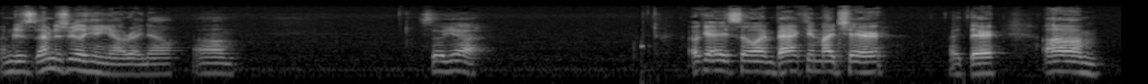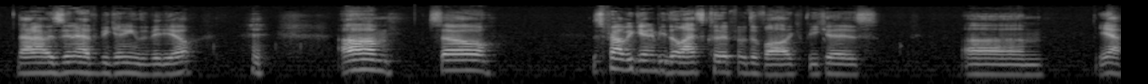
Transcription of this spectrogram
I'm just I'm just really hanging out right now. Um, so yeah. Okay, so I'm back in my chair, right there. Um, that I was in at the beginning of the video. um, so, this is probably going to be the last clip of the vlog because, um, yeah,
